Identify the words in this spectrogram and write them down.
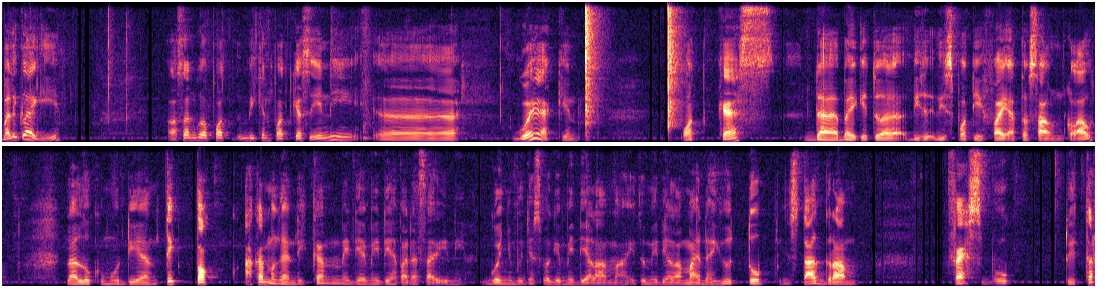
balik lagi alasan gue pot bikin podcast ini uh, gue yakin podcast da baik itu di, di Spotify atau SoundCloud lalu kemudian TikTok akan menggantikan media-media pada saat ini. Gue nyebutnya sebagai media lama. Itu media lama ada YouTube, Instagram, Facebook, Twitter.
